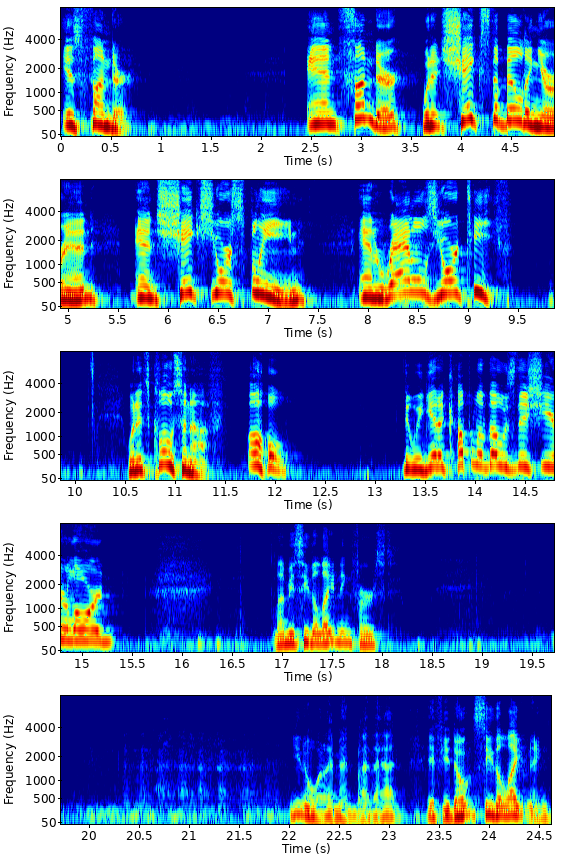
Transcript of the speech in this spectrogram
is thunder. And thunder, when it shakes the building you're in and shakes your spleen and rattles your teeth, when it's close enough. Oh, do we get a couple of those this year, Lord? Let me see the lightning first. You know what I meant by that. If you don't see the lightning,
